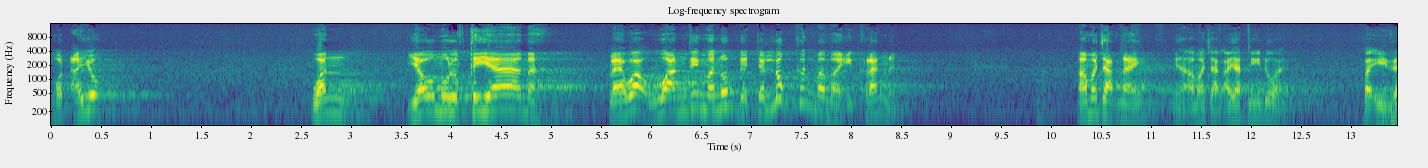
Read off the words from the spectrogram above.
หมดอายุ วันเยามุลกิยามะแปลว่าวันที่มนุษย์เนี่ยจะลุกขึ้นมาใหม่อีกครั้งหนึ่ง เอามาจากไหนเนี่ยเอามาจากอายัดนี้ด้วยฟาอิด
